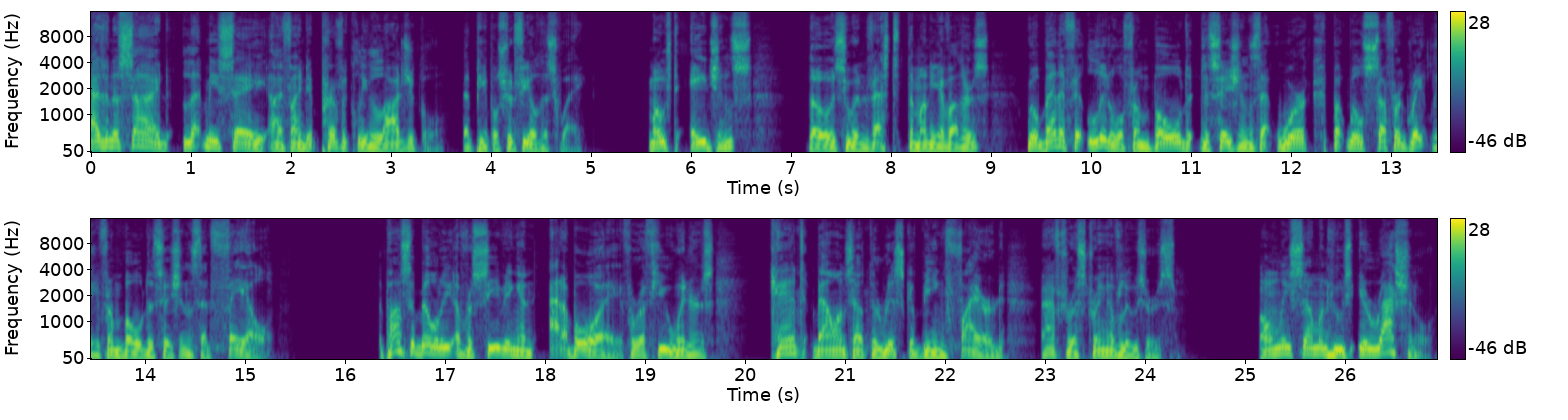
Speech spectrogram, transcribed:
As an aside, let me say I find it perfectly logical that people should feel this way. Most agents, those who invest the money of others, will benefit little from bold decisions that work, but will suffer greatly from bold decisions that fail. The possibility of receiving an attaboy for a few winners can't balance out the risk of being fired after a string of losers. Only someone who's irrational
